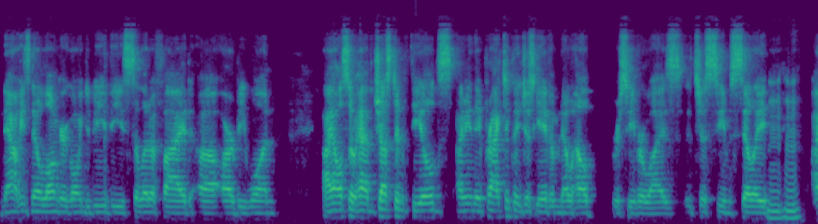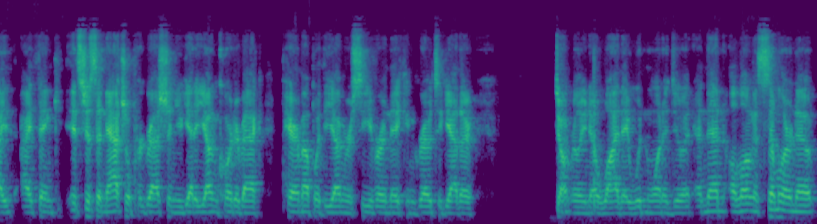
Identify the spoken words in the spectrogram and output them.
now he's no longer going to be the solidified uh, RB one. I also have Justin Fields. I mean, they practically just gave him no help receiver wise. It just seems silly. Mm-hmm. I, I think it's just a natural progression. You get a young quarterback, pair him up with a young receiver, and they can grow together. Don't really know why they wouldn't want to do it. And then along a similar note,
